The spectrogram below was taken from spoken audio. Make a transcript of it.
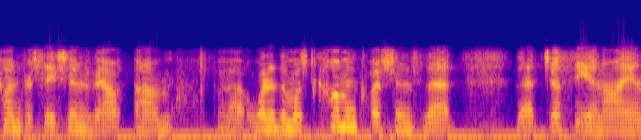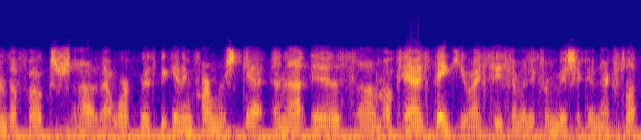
conversation about um, uh, one of the most common questions that that Jesse and I and the folks uh, that work with beginning farmers get, and that is, um, okay, I thank you. I see somebody from Michigan, excellent.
